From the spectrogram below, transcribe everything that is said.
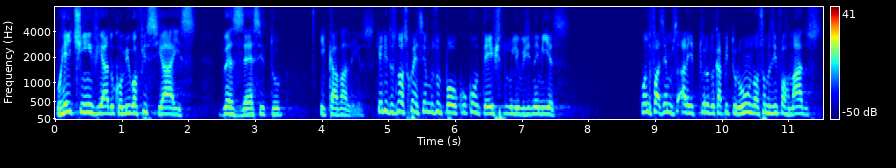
o rei tinha enviado comigo oficiais do exército e cavaleiros. Queridos, nós conhecemos um pouco o contexto do livro de Neemias. Quando fazemos a leitura do capítulo 1, nós somos informados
